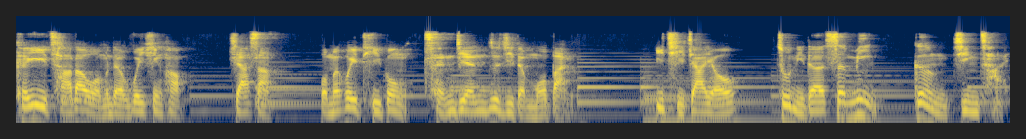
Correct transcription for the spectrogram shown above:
可以查到我们的微信号，加上我们会提供晨间日记的模板，一起加油，祝你的生命更精彩。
